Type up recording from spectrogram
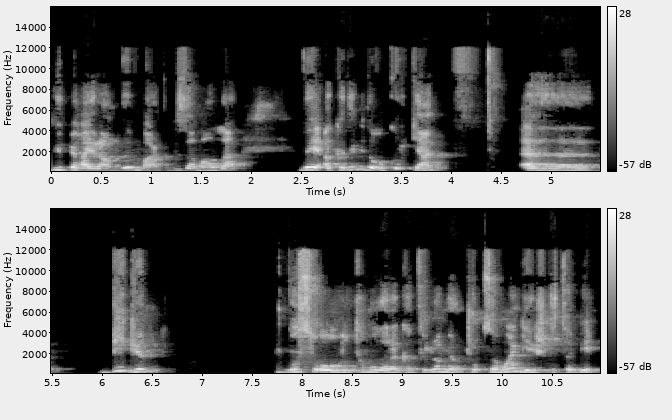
büyük bir hayranlığım vardı bir zamanlar. Ve akademide okurken e, bir gün nasıl oldu tam olarak hatırlamıyorum. Çok zaman geçti tabii.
